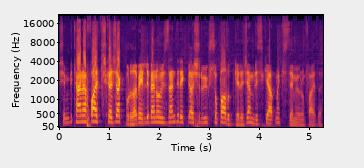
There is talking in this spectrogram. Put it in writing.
Şimdi bir tane fight çıkacak burada belli. Ben o yüzden direkt bir aşırı büyük sopa alıp geleceğim. Riske atmak istemiyorum fight'ı.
